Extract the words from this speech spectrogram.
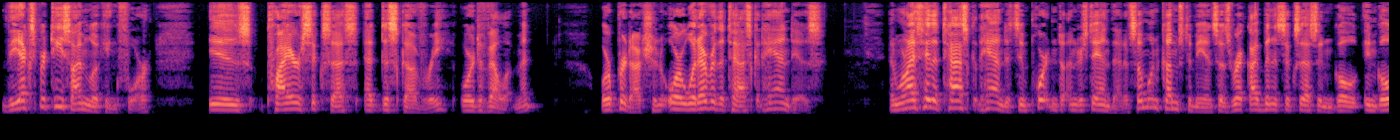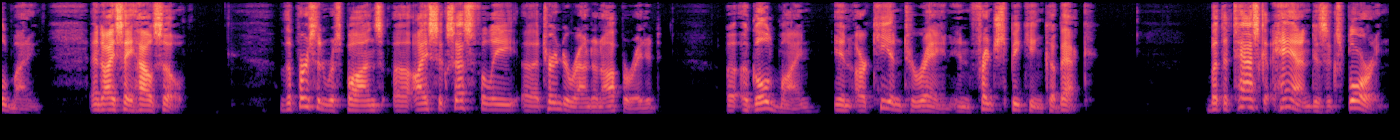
The expertise I'm looking for is prior success at discovery or development or production or whatever the task at hand is. And when I say the task at hand, it's important to understand that. If someone comes to me and says, Rick, I've been a success in gold, in gold mining, and I say, How so? The person responds, uh, I successfully uh, turned around and operated a, a gold mine in Archean terrain in French speaking Quebec. But the task at hand is exploring,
